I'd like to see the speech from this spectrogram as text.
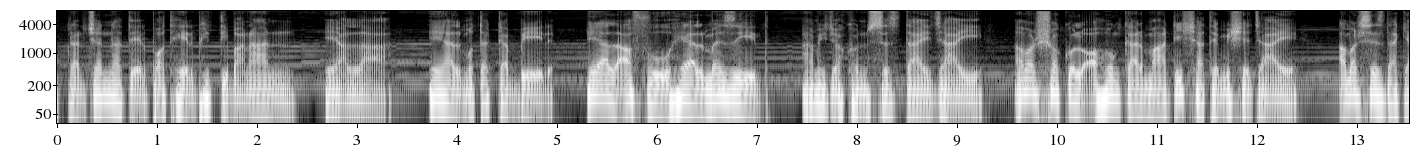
আপনার জান্নাতের পথের ভিত্তি বানান। হে আল্লাহ, হে আল মুতাক্কাব্বির হে আল আফু হে আল মজিদ আমি যখন সেজদায় যাই, আমার সকল অহংকার মাটির সাথে মিশে যায়। আমার সেজদাকে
